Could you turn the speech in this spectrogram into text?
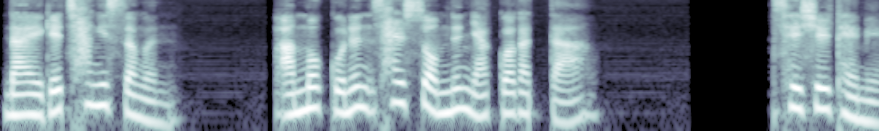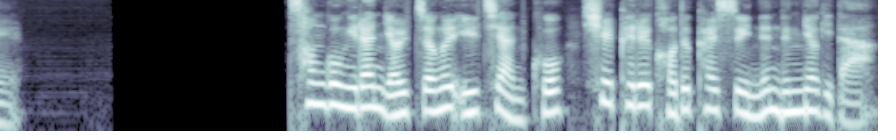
나에게 창의성은 안 먹고는 살 수 없는 약과 같다. 세실 대밀. 성공이란 열정을 잃지 않고 실패를 거듭할 수 있는 능력이다.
